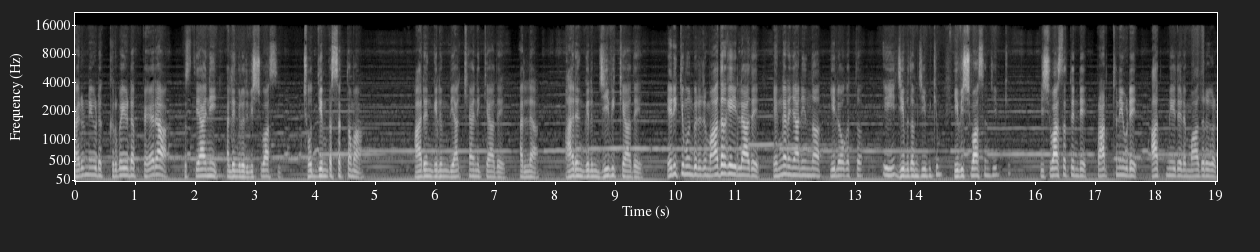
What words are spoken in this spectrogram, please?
കരുണയുടെ കൃപയുടെ പേരാ ക്രിസ്ത്യാനി അല്ലെങ്കിൽ ഒരു വിശ്വാസി. ചോദ്യം പ്രസക്തമാ. ആരെങ്കിലും വ്യാഖ്യാനിക്കാതെ അല്ല ആരെങ്കിലും ജീവിക്കാതെ എനിക്ക് മുൻപിൽ ഒരു മാതൃകയില്ലാതെ എങ്ങനെ ഞാൻ ഇന്ന് ഈ ലോകത്ത് ഈ ജീവിതം ജീവിക്കും? ഈ വിശ്വാസം ജീവിക്കും? വിശ്വാസത്തിന്റെ പ്രാർത്ഥനയുടെ ആത്മീയതയുടെ മാതൃകകൾ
